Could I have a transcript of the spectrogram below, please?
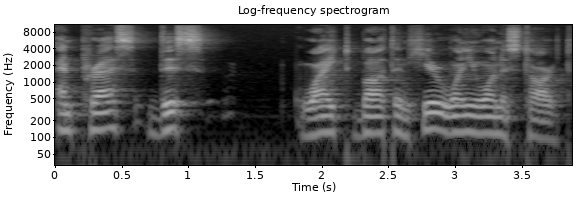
and press this white button here when you want to start.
